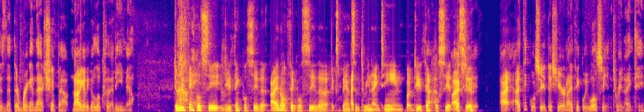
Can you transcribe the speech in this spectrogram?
is that they're bringing that ship out. Now I got to go look for that email. Do we think we'll see? Do you think we'll see the? I don't think we'll see the Expanse in 319, but do you think we'll see it this Actually, year? I, I think we'll see it this year, and I think we will see it in 319.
